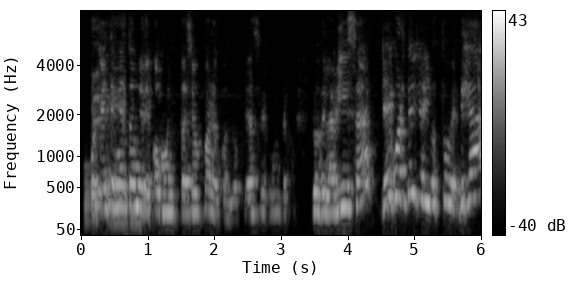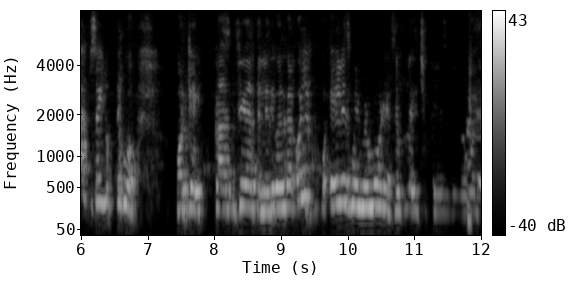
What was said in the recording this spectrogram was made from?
Porque ahí tenía todo mi documentación para cuando fui a hacer lo de la visa. Ya ahí guardé, ya ahí lo tuve. Dije, ah, pues ahí lo tengo. Porque, fíjate, le digo a Edgar, oye, él es mi memoria, siempre le he dicho que él es mi memoria.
